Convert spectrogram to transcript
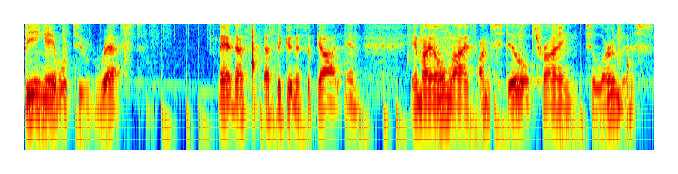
being able to rest. Man, that's that's the goodness of God. And in my own life, I'm still trying to learn this.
